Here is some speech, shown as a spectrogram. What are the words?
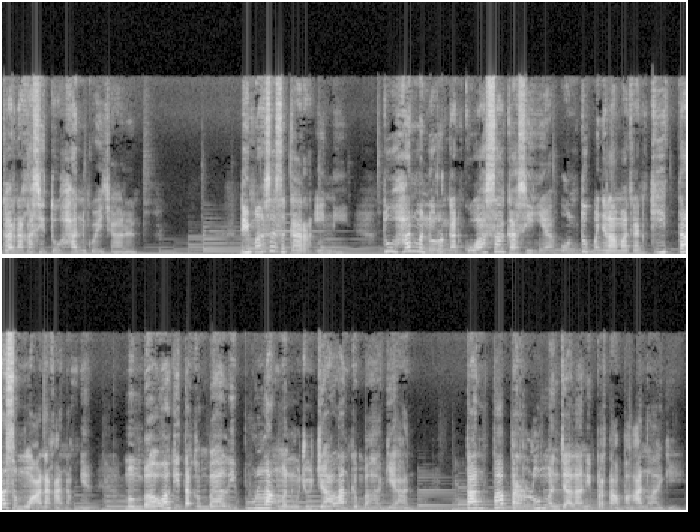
Karena kasih Tuhan kue Caren. Di masa sekarang ini, Tuhan menurunkan kuasa kasihnya untuk menyelamatkan kita semua anak-anaknya, membawa kita kembali pulang menuju jalan kebahagiaan, tanpa perlu menjalani pertapaan lagi.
